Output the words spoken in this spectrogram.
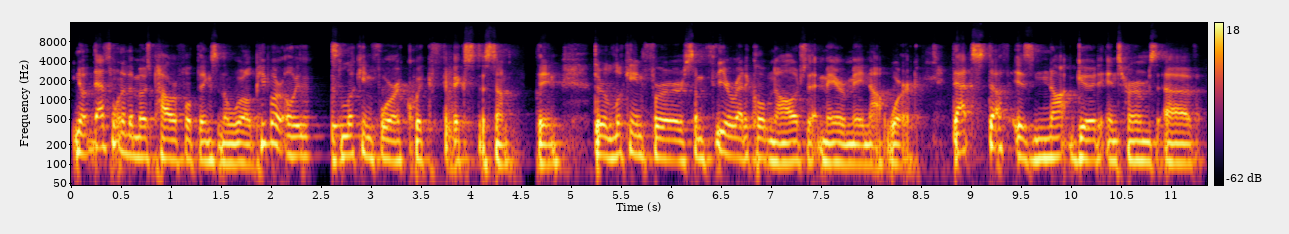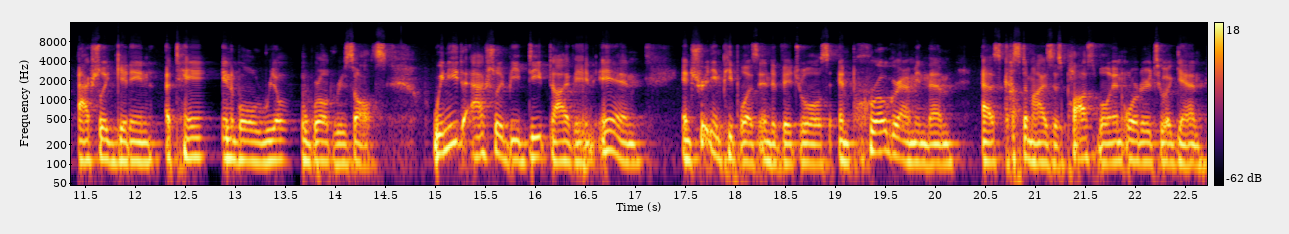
you know that's one of the most powerful things in the world. People are always looking for a quick fix to something. They're looking for some theoretical knowledge that may or may not work. That stuff is not good in terms of actually getting attainable real world results. We need to actually be deep diving in and treating people as individuals and programming them as customized as possible in order to again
